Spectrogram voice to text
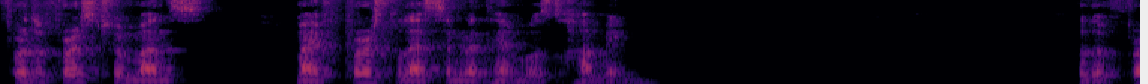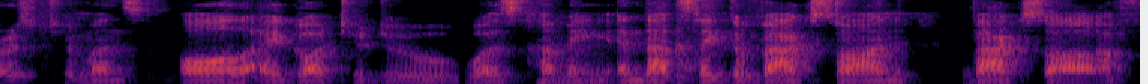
for the first two months, my first lesson with him was humming. For the first two months, all I got to do was humming. And that's like the wax on, wax off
